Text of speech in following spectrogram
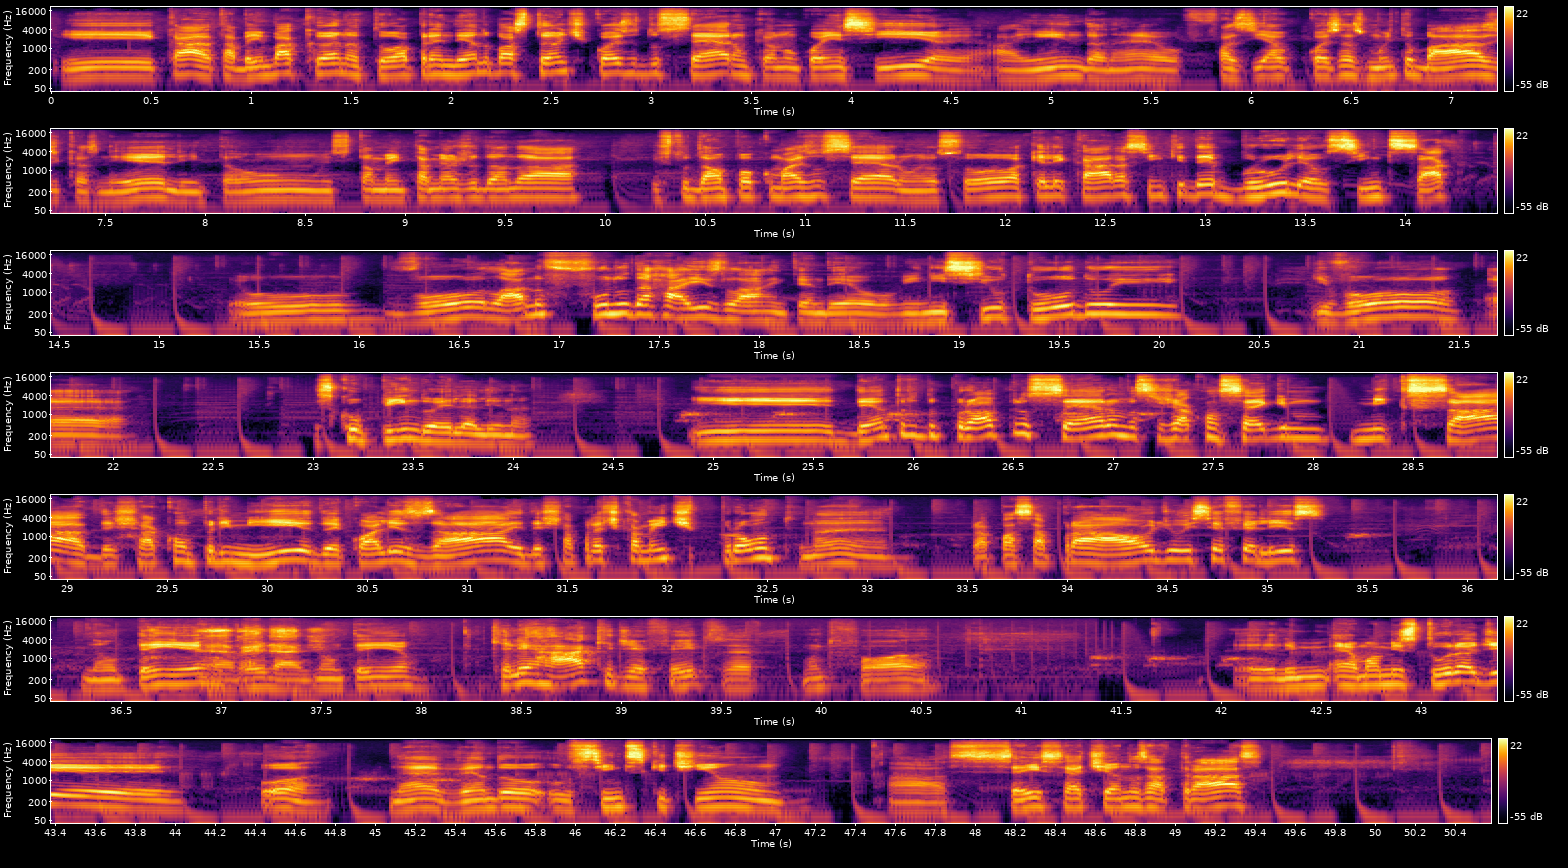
E, cara, tá bem bacana. tô aprendendo bastante coisa do Serum que eu não conhecia ainda, né? Eu fazia coisas muito básicas nele, então isso também tá me ajudando a estudar um pouco mais o Serum. Eu sou aquele cara assim que debrulha o synth, saca? Eu vou lá no fundo da raiz lá, entendeu? Inicio tudo e, e vou é, esculpindo ele ali, né? E dentro do próprio Serum você já consegue mixar, deixar comprimido, equalizar e deixar praticamente pronto, né? Para passar para áudio e ser feliz. Não tem erro. É verdade. Não tem erro. Aquele hack de efeitos é muito foda. Ele é uma mistura de. Pô, né? Vendo os synths que tinham há 6, 7 anos atrás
